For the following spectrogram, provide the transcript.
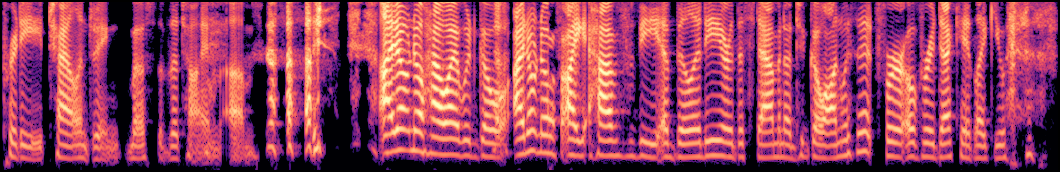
pretty challenging most of the time. Um, I don't know how I would go. I don't know if I have the ability or the stamina to go on with it for over a decade like you have.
